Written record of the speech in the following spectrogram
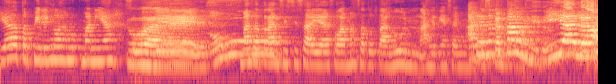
ya terpilihlah Lukmania sebagai. Oh. masa transisi saya selama satu tahun. Akhirnya saya Ada memutuskan satu tahun itu? Iya dong.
